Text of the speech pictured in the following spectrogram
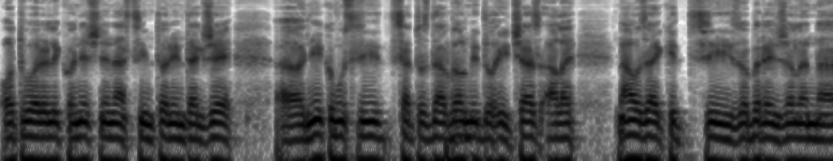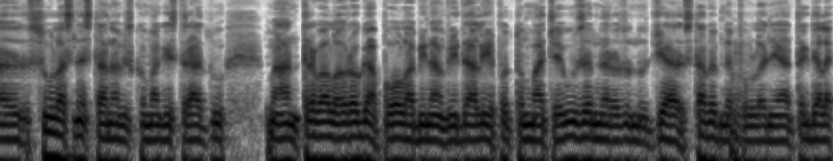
otvorili konečne náš cintorín, takže niekomu si sa to zdá veľmi dlhý čas, ale naozaj, keď si zoberiem, že len na súhlasné stanovisko magistrátu má trvalo rok a pol, aby nám vydali, a potom máte územné rozhodnutia, stavebné mm. povolenia a tak ďalej.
